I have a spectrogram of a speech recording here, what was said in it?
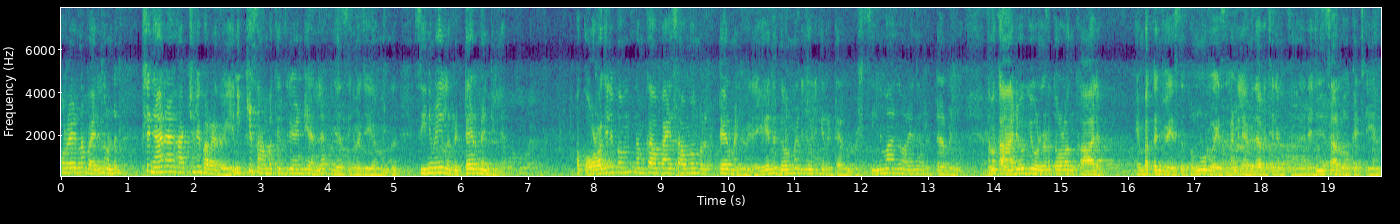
കുറേ എണ്ണം വരുന്നുണ്ട്. പക്ഷെ ഞാൻ ആക്ച്വലി പറയുന്നത് എനിക്ക് സാമ്പത്തികത്തിന് വേണ്ടിയല്ല ഞാൻ സിനിമ ചെയ്യാൻ വന്നത്. സിനിമയിൽ റിട്ടയർമെന്റ് ഇല്ല. അപ്പോൾ കോളേജിൽ ഇപ്പം നമുക്ക് ആ വയസ്സാകുമ്പം റിട്ടയർമെന്റ് വരും. ഏത് ഗവൺമെന്റ് ജോലിക്ക് റിട്ടയർമെന്റ് പക്ഷെ സിനിമ എന്ന് പറയുന്നത് റിട്ടയർമെന്റ് നമുക്ക് ആരോഗ്യം ഉള്ളിടത്തോളം കാലം എൺപത്തഞ്ച് വയസ്സ് തൊണ്ണൂറ് വയസ്സ് കണ്ടില്ല അമിതാഭ് ബച്ചനും രജനി സാറും ഒക്കെ ചെയ്യുന്ന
